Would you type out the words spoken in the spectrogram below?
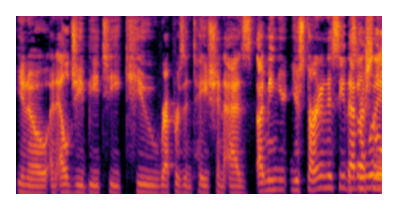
you know an lgbtq representation as i mean you- you're starting to see that Especially a little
